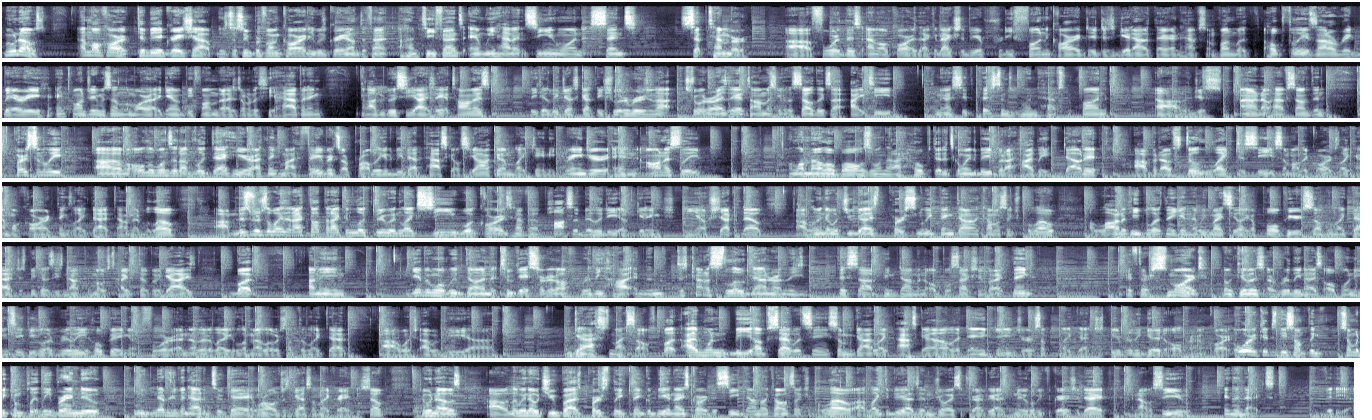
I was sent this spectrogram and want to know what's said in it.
who knows? ML Carr could be a great shout. He's a super fun card. He was great on, defense, on defense, and we haven't seen one since September uh, for this ML Carr. That could actually be a pretty fun card to just get out there and have some fun with. Hopefully, it's not a Rick Barry. Antawn Jamison Lamar again would be fun, but I just don't really see it happening. Um, we see Isaiah Thomas because we just got the shorter version, uh, shorter Isaiah Thomas. You know, the Celtics at IT. I mean, I see the Pistons one to have some fun um, and just I don't know, have something. Personally, of all the ones that I've looked at here, I think my favorites are probably going to be that Pascal Siakam, like Danny Granger, and honestly, LaMelo Ball is one that I hope that it's going to be, but I highly doubt it. Uh, but I would still like to see some other cards like ML Carr and things like that down there below. Um, this was the way that I thought that I could look through and like see what cards have a possibility of getting, you know, shouted out. Uh, let me know what you guys personally think down in the comment section below. A lot of people are thinking that we might see like a Paul Pierce, or something like that, just because he's not the most hyped up of guys. But, I mean, given what we've done, 2K started off really hot and then just kind of slowed down around these this uh, pink diamond opal section. But I think if they're smart, they'll give us a really nice opal, and you can see people are really hoping for another like LaMelo or something like that, uh, which I would be uh, gassed myself. But I wouldn't be upset with seeing some guy like Pascal or Danny Granger or something like that just be a really good all-around card. Or it could just be something somebody completely brand new we've never even had in 2K and we're all just guessing like crazy. So who knows? Uh, let me know what you guys personally think would be a nice card to see down in the comment section below. Uh, like video you guys did enjoy, subscribe if you guys are new. Hope you have a great day, and I will see you in the next video.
